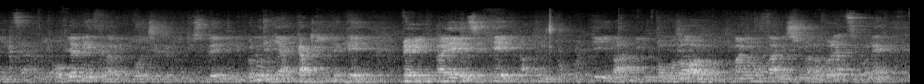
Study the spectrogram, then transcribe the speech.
in Zambia. Ovviamente voi siete tutti studenti di economia, capite che per il paese che appunto coltiva il pomodoro ma non fa nessuna lavorazione,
